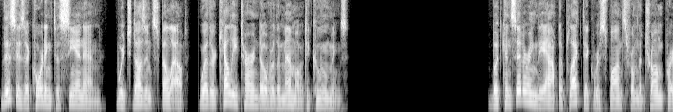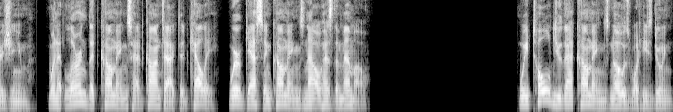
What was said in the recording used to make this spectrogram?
This is according to CNN, which doesn't spell out whether Kelly turned over the memo to Cummings but considering the apoplectic response from the Trump regime when it learned that Cummings had contacted Kelly, we're guessing Cummings now has the memo. We told you that Cummings knows what he's doing,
